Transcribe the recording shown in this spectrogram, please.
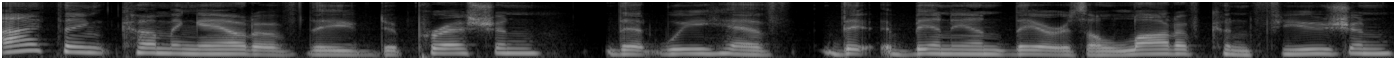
I think coming out of the depression that we have been in, there is a lot of confusion.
